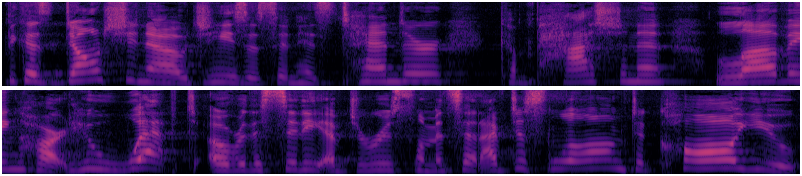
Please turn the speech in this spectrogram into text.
Because don't you know, Jesus, in his tender, compassionate, loving heart, who wept over the city of Jerusalem and said, I've just longed to call you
